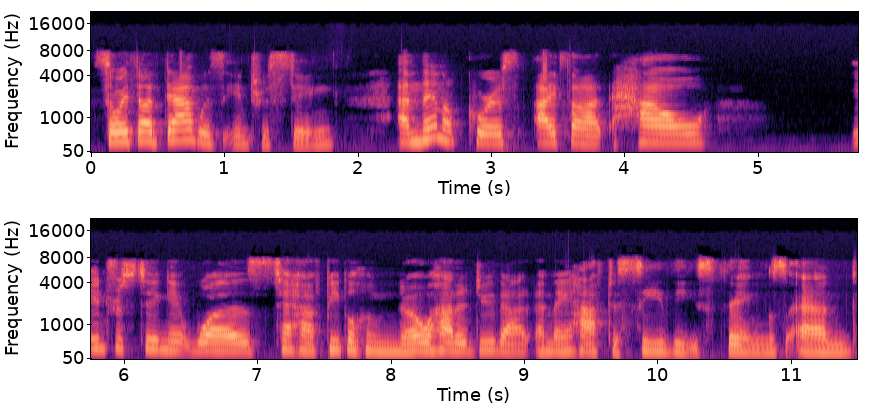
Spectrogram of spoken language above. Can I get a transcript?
So I thought that was interesting. And then, of course, I thought how interesting it was to have people who know how to do that and they have to see these things. And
